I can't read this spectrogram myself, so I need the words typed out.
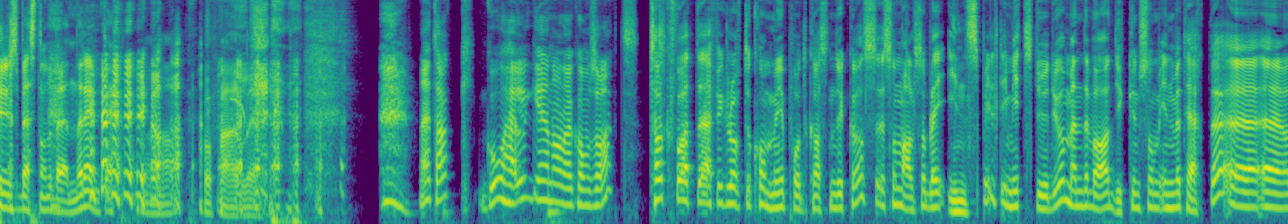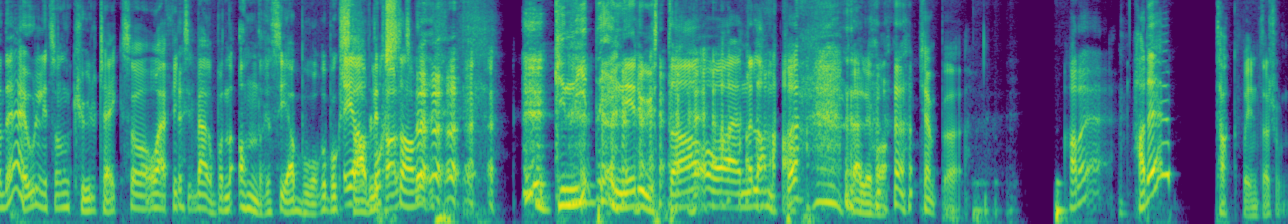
trives best når det brenner, egentlig. Ja, forferdelig. Nei, takk. God helg når det kommer så langt. Takk for at jeg fikk lov til å komme i podkasten deres, som altså ble innspilt i mitt studio, men det var dykken som inviterte, eh, eh, og det er jo litt sånn cool take, så, og jeg fikk være på den andre sida av bordet, Ja, bokstavelig talt. bokstavelig. Gnidd inni ruta og en lampe. Veldig bra. Kjempe. Ha det. Ha det. Takk for invitasjonen.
